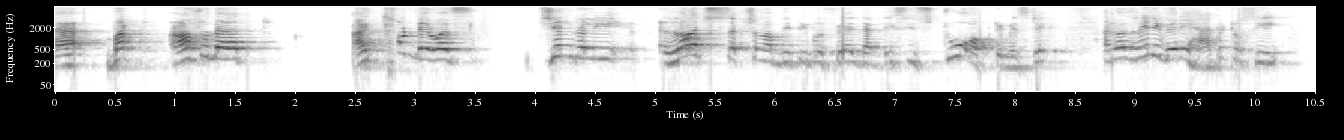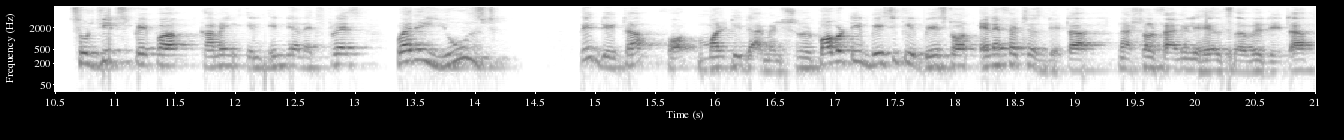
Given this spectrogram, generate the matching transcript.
Uh, but after that, I thought there was generally a large section of the people felt that this is too optimistic. And I was really very happy to see Surjit's paper coming in Indian Express, where he used the data for multidimensional poverty, basically based on NFHS data, National Family Health Survey data,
